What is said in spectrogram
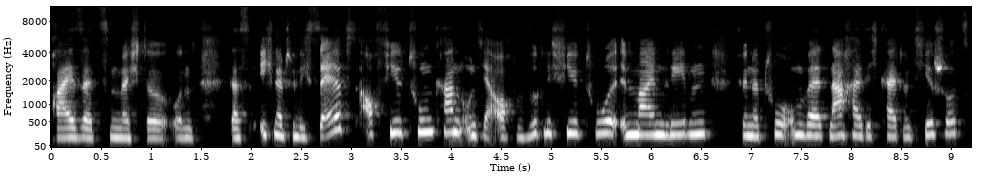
freisetzen möchte und dass ich natürlich selbst auch viel tun kann und ja auch wirklich viel tue in meinem Leben für Natur, Umwelt, Nachhaltigkeit und Tierschutz,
